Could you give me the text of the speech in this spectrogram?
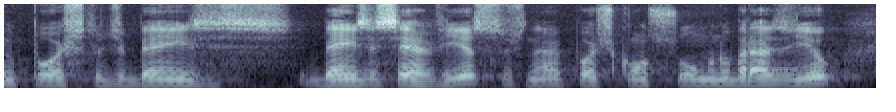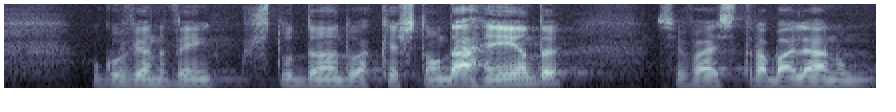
imposto de bens, bens e serviços, né, o imposto de consumo no Brasil, o governo vem estudando a questão da renda, se vai se trabalhar num,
